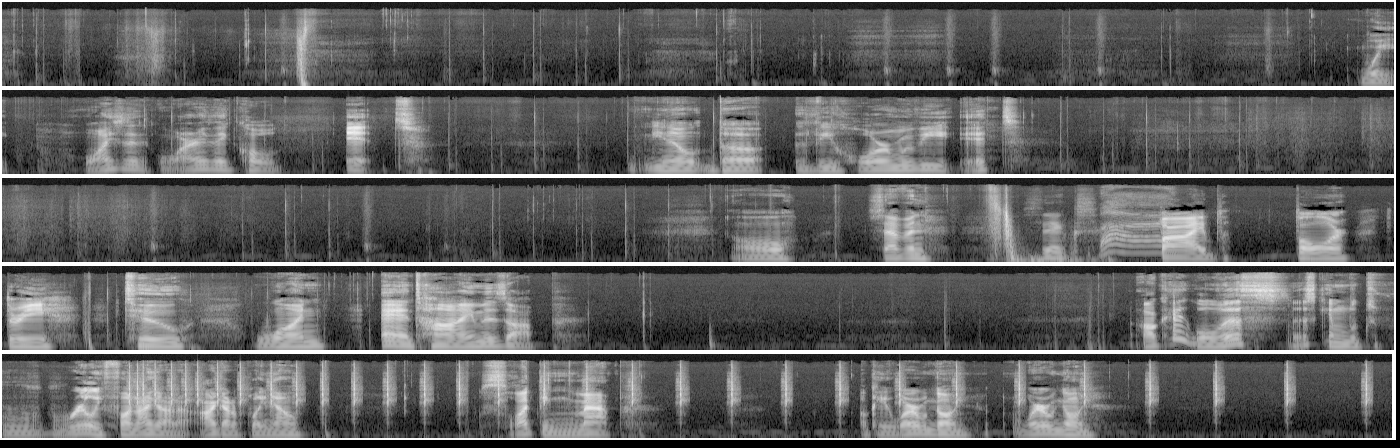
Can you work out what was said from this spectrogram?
Wait, why is it why are they called it? You know, the the horror movie It? Oh, seven, six, Bye. five, four, three, two, one, and time is up. Okay, well this this game looks really fun. I gotta I gotta play now. Selecting map. Okay, where are we going? Where are we going?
